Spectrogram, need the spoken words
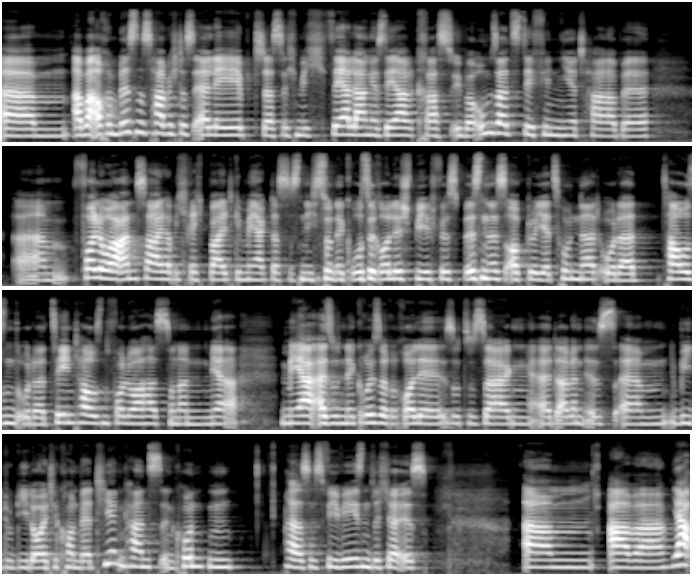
Ähm, aber auch im Business habe ich das erlebt, dass ich mich sehr lange sehr krass über Umsatz definiert habe. Ähm, Followeranzahl habe ich recht bald gemerkt, dass es nicht so eine große Rolle spielt fürs Business, ob du jetzt 100 oder 1000 oder 10.000 Follower hast, sondern mehr, mehr, also eine größere Rolle sozusagen äh, darin ist, ähm, wie du die Leute konvertieren kannst in Kunden, dass es viel wesentlicher ist. Ähm, aber ja,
